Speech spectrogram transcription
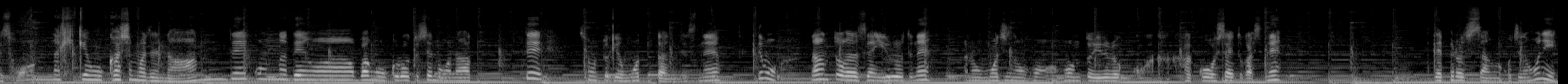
でそんな危険を冒しまで、なんでこんな電話番号を送ろうとしてるのかなって、その時思ったんですね。でも、なんとかですね、いろいろとね、あの文字の本といろいろ加工したりとかしてね、で、ペロチさんがこっちの方に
